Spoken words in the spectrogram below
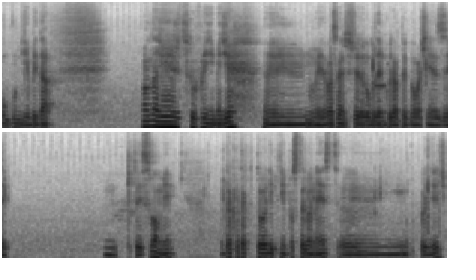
ogólnie wyda. Mam nadzieję, że tylko fajnie będzie. Yy, mówię, wracając jeszcze tego budynku, tamtego właśnie z yy, tutaj słomy. Tak, tak to lipnie postawione jest, yy, mogę powiedzieć,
